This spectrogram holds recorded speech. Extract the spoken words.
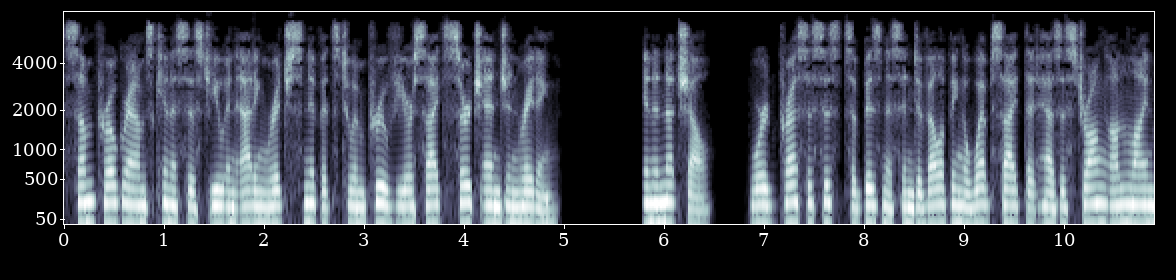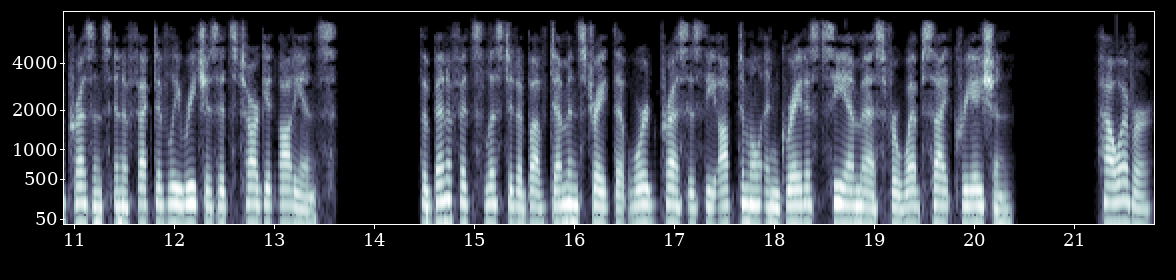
some programs can assist you in adding rich snippets to improve your site's search engine rating. In a nutshell, WordPress assists a business in developing a website that has a strong online presence and effectively reaches its target audience. The benefits listed above demonstrate that WordPress is the optimal and greatest CMS for website creation. However,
